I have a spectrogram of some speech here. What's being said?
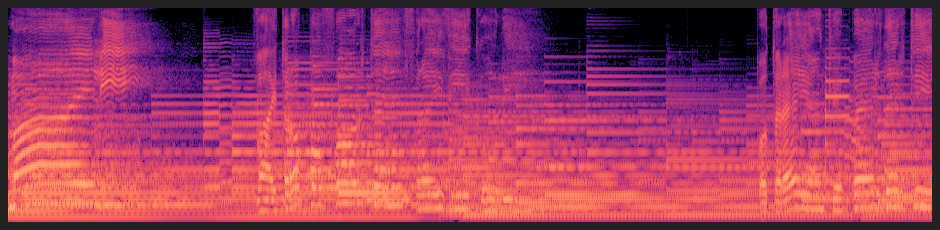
Mai lì, vai troppo forte fra i vicoli, potrei anche perderti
